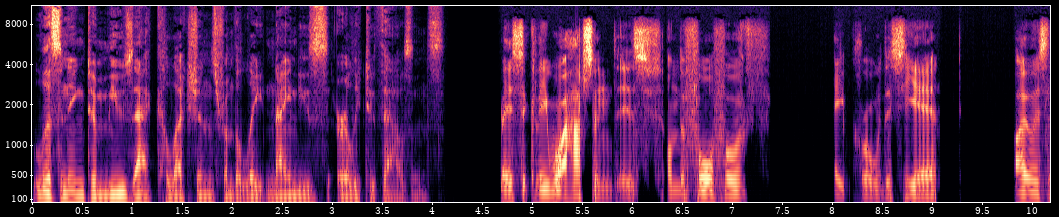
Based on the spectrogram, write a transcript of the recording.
listening to Muzak collections from the late 90s, early 2000s. Basically, what happened is on the 4th of April this year, I was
